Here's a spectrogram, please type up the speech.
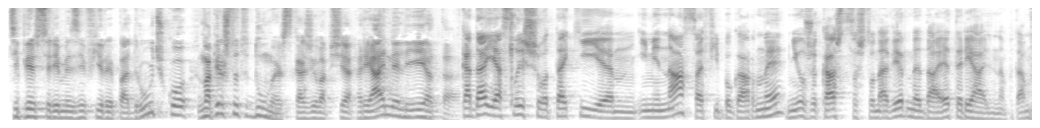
теперь все время Земфирой под ручку. Ну, во-первых, что ты думаешь, скажи вообще, реально ли это? Когда я слышу вот такие имена Софи Багарне, мне уже кажется, что, наверное, да, это реально, потому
